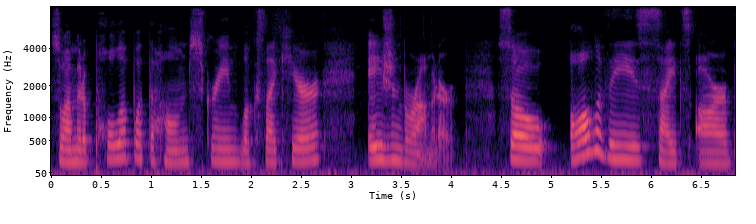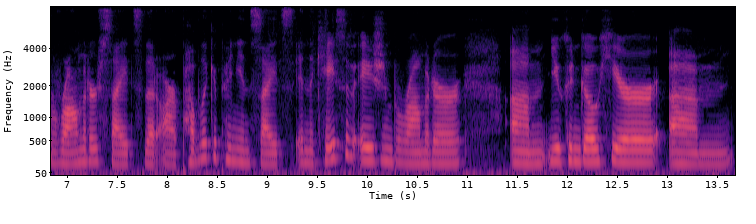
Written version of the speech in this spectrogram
So I'm going to pull up what the home screen looks like here. Asian Barometer. So all of these sites are barometer sites that are public opinion sites. In the case of Asian Barometer, um, you can go here. Um,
